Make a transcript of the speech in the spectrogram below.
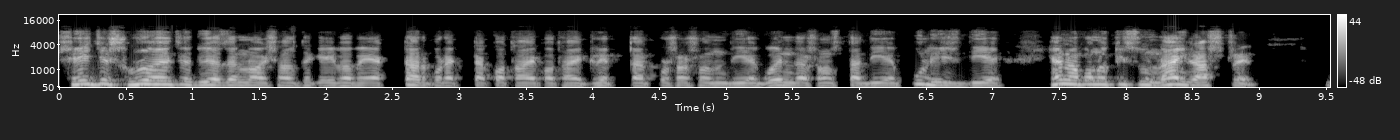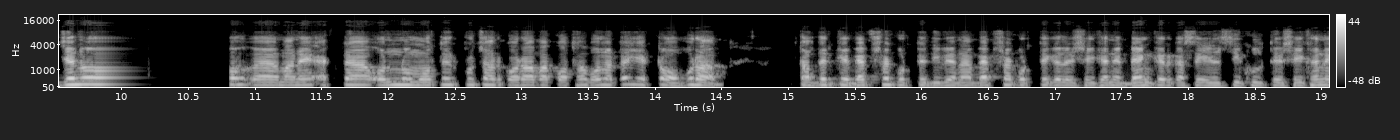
সেই যে শুরু হয়েছে দুই হাজার নয় সাল থেকে এইভাবে একটার পর একটা কথায় কথায় গ্রেপ্তার, প্রশাসন দিয়ে, গোয়েন্দা সংস্থা দিয়ে, পুলিশ দিয়ে, হেন কোনো কিছু নাই রাষ্ট্রের। যেন মানে একটা অন্য মতের প্রচার করা বা কথা বলাটাই একটা অপরাধ। তাদেরকে ব্যবসা করতে দিবে না। ব্যবসা করতে গেলে সেখানে ব্যাংকের কাছে এলসি খুলতে, সেখানে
